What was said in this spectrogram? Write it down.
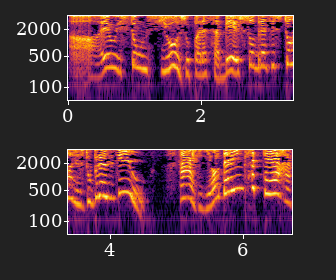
Ah, eu estou ansioso para saber sobre as histórias do Brasil. Ah, e eu da Inglaterra.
